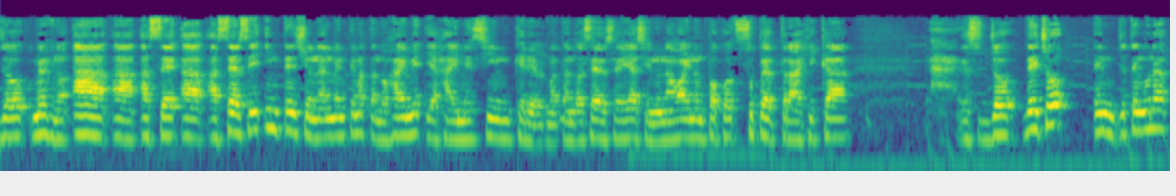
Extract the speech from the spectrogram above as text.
Yo me imagino a, a, a, a- Cersei intencionalmente matando a Jaime y a Jaime sin querer matando a Cersei, haciendo una vaina un poco súper trágica. Es- yo, de hecho, en- yo tengo una,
